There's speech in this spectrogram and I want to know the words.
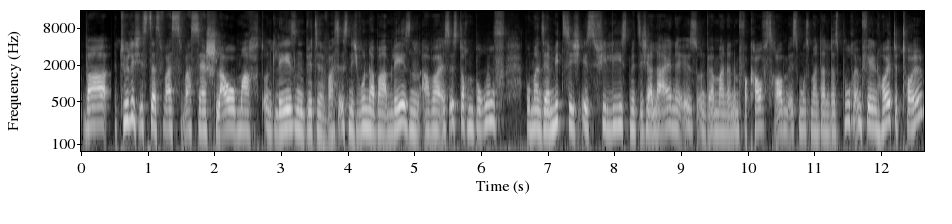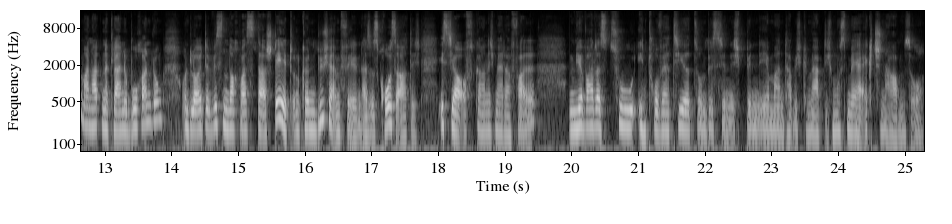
war, natürlich ist das was, was sehr schlau macht und lesen, bitte, was ist nicht wunderbar am Lesen, aber es ist doch ein Beruf, wo man sehr mit sich ist, viel liest, mit sich alleine ist und wenn man in einem Verkaufsraum ist, muss man dann das Buch empfehlen. Heute toll, man hat eine kleine Buchhandlung und Leute wissen noch, was da steht und können Bücher empfehlen, also ist großartig, ist ja oft gar nicht mehr der Fall. Mir war das zu introvertiert so ein bisschen. Ich bin jemand, habe ich gemerkt, ich muss mehr Action haben so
